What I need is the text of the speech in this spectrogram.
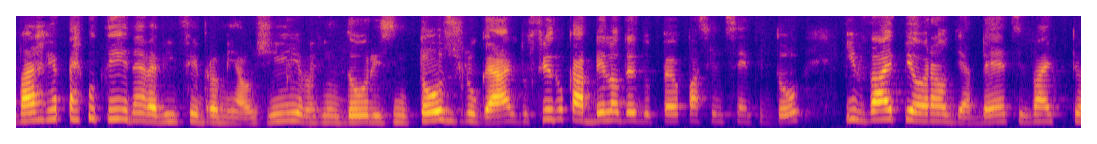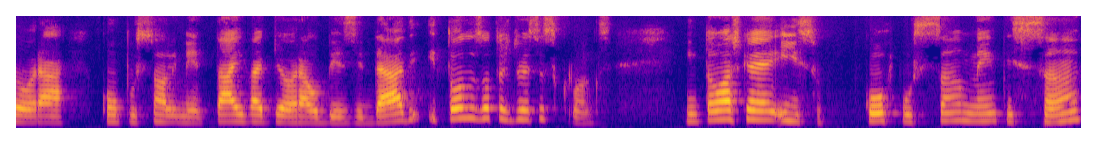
vai repercutir, né? Vai vir fibromialgia, vai vir dores em todos os lugares, do fio do cabelo ao dedo do pé, o paciente sente dor, e vai piorar o diabetes, vai piorar a compulsão alimentar, e vai piorar a obesidade e todas as outras doenças crônicas. Então, acho que é isso, corpo sã, mente sã,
